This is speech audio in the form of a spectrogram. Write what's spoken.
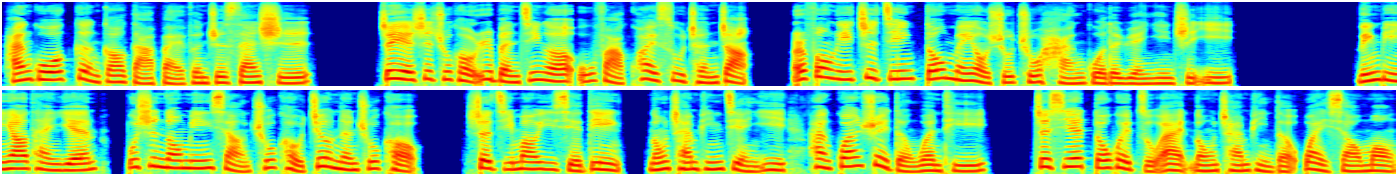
韩国更高达百分之三十。这也是出口日本金额无法快速成长，而凤梨至今都没有输出韩国的原因之一。林炳耀坦言，不是农民想出口就能出口，涉及贸易协定、农产品检疫和关税等问题，这些都会阻碍农产品的外销梦。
